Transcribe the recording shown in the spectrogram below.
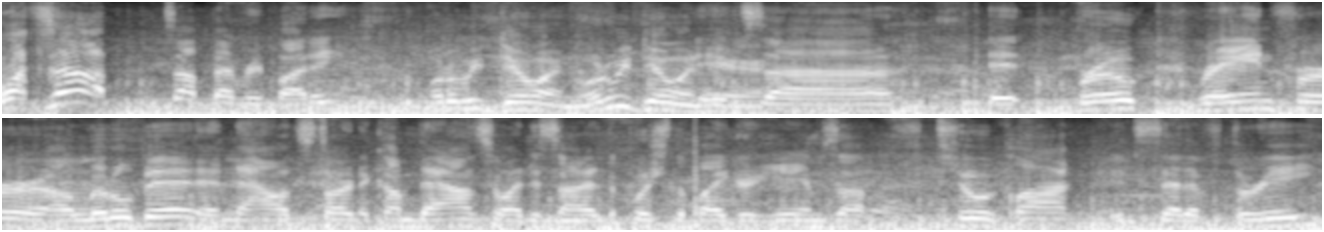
What's up? What's up, everybody? What are we doing? What are we doing It's here? uh, it broke rain for a little bit, and now it's starting to come down. So I decided to push the biker games up two o'clock instead of three.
